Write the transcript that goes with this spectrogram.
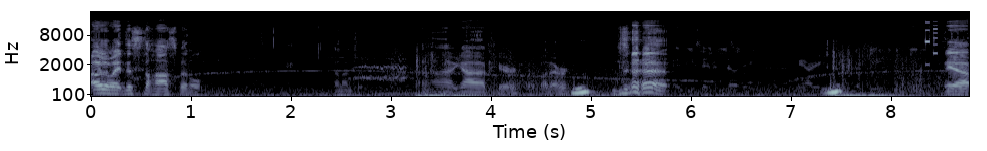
oh wait, this is the hospital. I'm on t- uh, I got up here, but whatever. yeah.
